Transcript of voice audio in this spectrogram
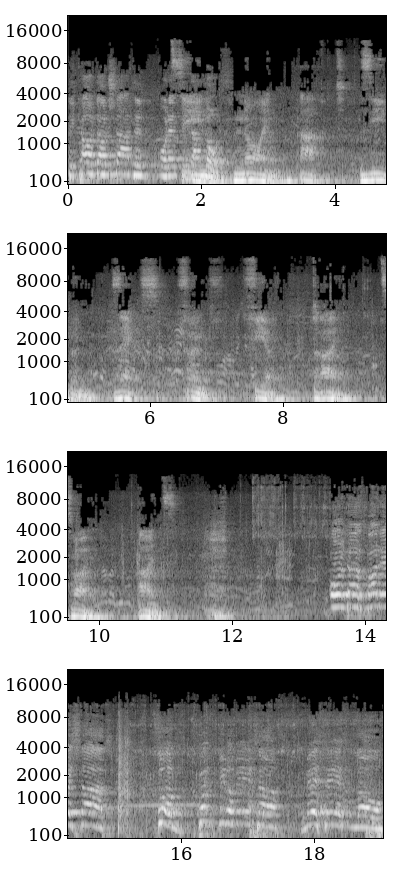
den Countdown starten und es geht dann 10, los. 9, 8, 7, 6, 5, 4, 3, 2, 1. Und das war der Start zum 5 Kilometer Messe-Essenlauf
